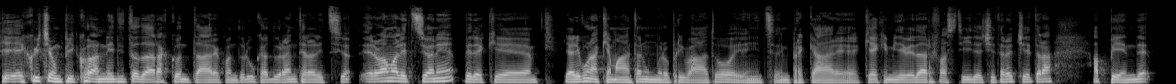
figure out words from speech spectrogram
E qui c'è un piccolo aneddoto da raccontare. Quando Luca, durante la lezione, eravamo a lezione, vede che gli arriva una chiamata numero privato e inizia a imprecare chi è che mi deve dare fastidio, eccetera, eccetera. Appende,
